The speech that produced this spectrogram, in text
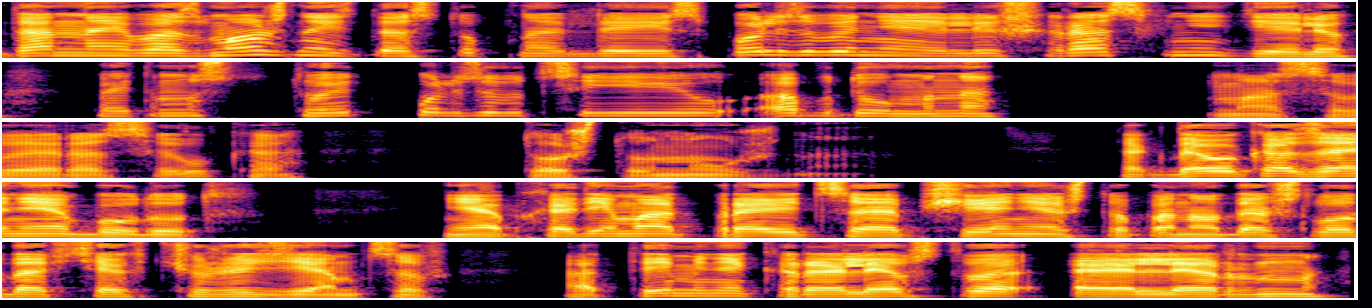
Данная возможность доступна для использования лишь раз в неделю, поэтому стоит пользоваться ею обдуманно. Массовая рассылка — то, что нужно. Тогда указания будут. Необходимо отправить сообщение, чтобы оно дошло до всех чужеземцев. От имени королевства Эллерн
